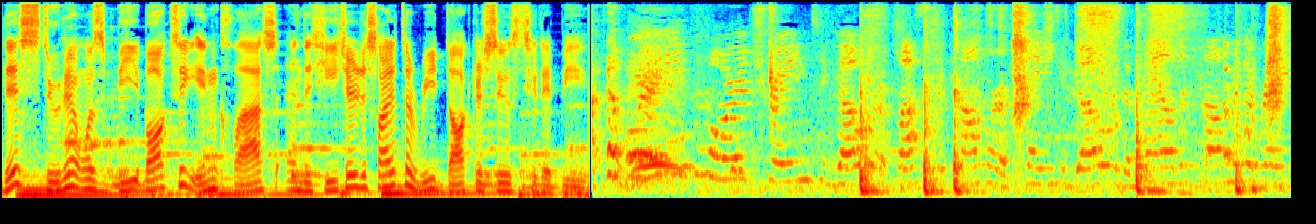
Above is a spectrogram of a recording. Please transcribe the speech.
This student was beatboxing in class and the teacher decided to read Dr. Seuss to the beat. Waiting for a train to go or a bus to come or a plane to go or the mail to come or the rain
